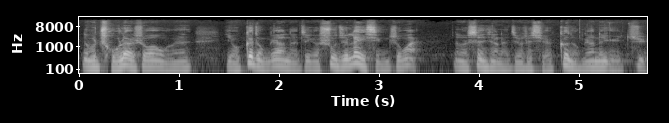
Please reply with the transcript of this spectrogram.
那么除了说我们有各种各样的这个数据类型之外，那么剩下的就是学各种各样的语句。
